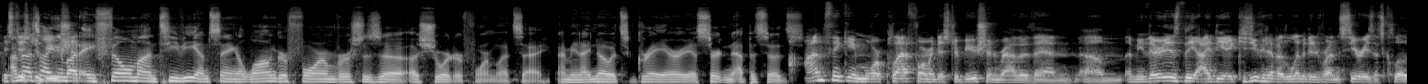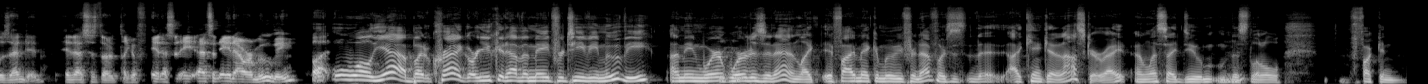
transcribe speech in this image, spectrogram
It's I'm not talking about a film on TV. I'm saying a longer form versus a, a shorter form, let's say. I mean, I know it's gray area, certain episodes. I'm thinking more platform and distribution rather than. Um, I mean, there is the idea because you could have a limited run series that's close ended, and that's just a, like a that's an eight, that's an eight hour movie. But Well, yeah, but Craig, or you could have a made for TV movie. I mean, where Mm-hmm. where does it end? Like, if I make a movie for Netflix, I can't get an Oscar, right? Unless I do Mm-hmm. this little fucking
